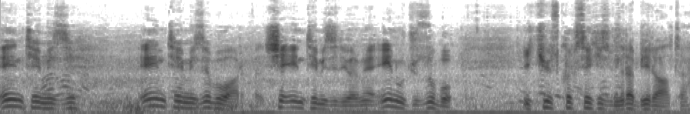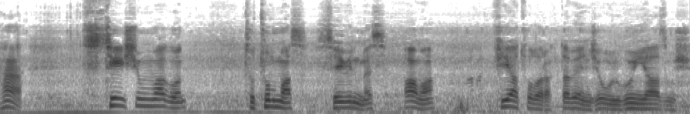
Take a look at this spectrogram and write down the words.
En temizi, en temizi bu arkadaşlar. Şey en temizi diyorum ya, en ucuzu bu. 248 bin lira 1.6. Ha, station wagon tutulmaz, sevilmez ama fiyat olarak da bence uygun yazmış.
